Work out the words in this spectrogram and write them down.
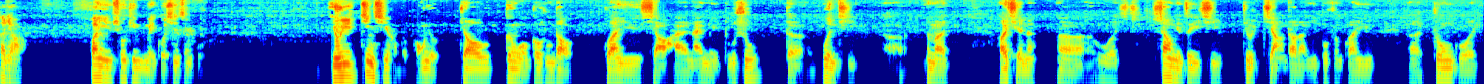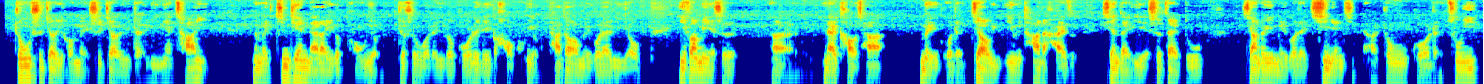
大家好，欢迎收听《美国新生活》。由于近期很多朋友交跟我沟通到关于小孩来美读书的问题，呃，那么而且呢，呃，我上面这一期就讲到了一部分关于呃中国中式教育和美式教育的理念差异。那么今天来了一个朋友。就是我的一个国内的一个好朋友，他到美国来旅游，一方面也是，呃，来考察美国的教育，因为他的孩子现在也是在读，相当于美国的七年级啊，中国的初一。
